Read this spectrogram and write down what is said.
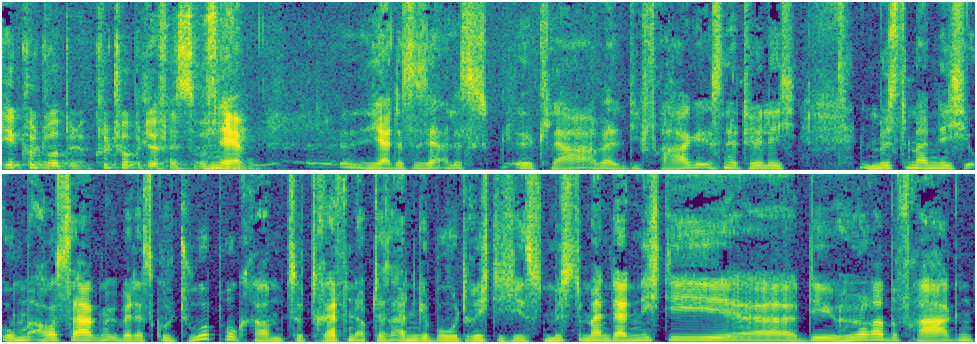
ihr Kultur, Kulturbedürfnis zu befriedigen. Nee Ja, das ist ja alles äh, klar, aber die Frage ist natürlich, müsste man nicht, um Aussagen über das Kulturprogramm zu treffen, ob das Angebot richtig ist, müsste man dann nicht die, äh, die Hörer befragen,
